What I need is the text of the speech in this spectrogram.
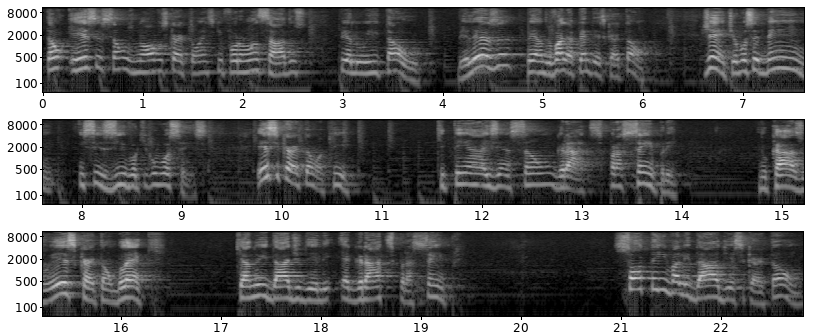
Então esses são os novos cartões que foram lançados pelo Itaú. Beleza? Leandro, vale a pena ter esse cartão? Gente, eu vou ser bem incisivo aqui com vocês. Esse cartão aqui, que tem a isenção grátis para sempre, no caso, esse cartão Black, que a anuidade dele é grátis para sempre, só tem validade esse cartão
